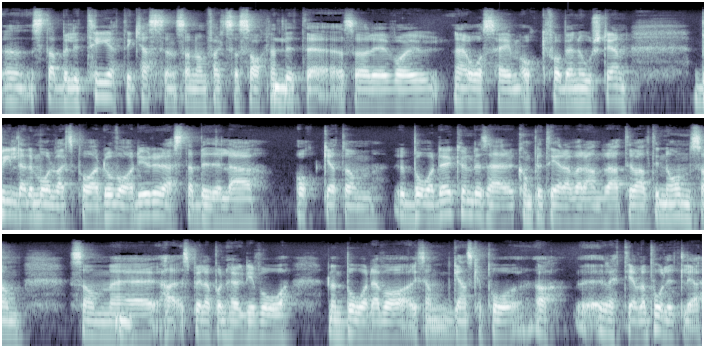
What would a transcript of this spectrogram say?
en stabilitet i kassen som de faktiskt har saknat mm. lite. Alltså det var ju när Åsheim och Fabian Norsten bildade målvaktspar. Då var det ju det där stabila och att de både kunde så här komplettera varandra. Att det var alltid någon som, som mm. eh, spelade på en hög nivå. Men båda var liksom ganska på, ja, rätt jävla pålitliga.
